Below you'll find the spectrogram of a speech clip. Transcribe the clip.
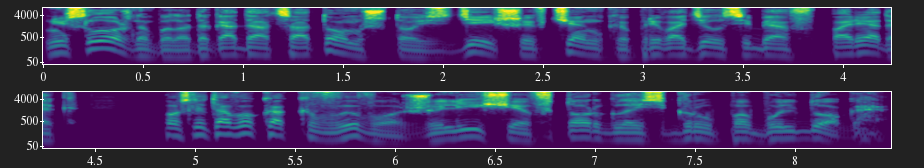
Несложно было догадаться о том, что здесь Шевченко приводил себя в порядок после того, как в его жилище вторглась группа бульдога.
